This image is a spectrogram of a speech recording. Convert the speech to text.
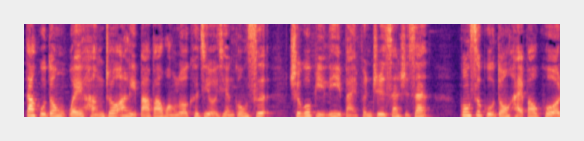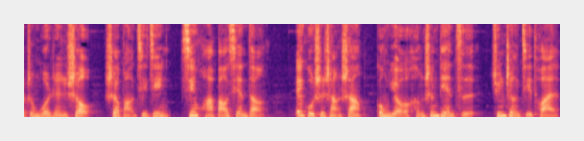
大股东为杭州阿里巴巴网络科技有限公司，持股比例百分之三十三。公司股东还包括中国人寿、社保基金、新华保险等。A 股市场上共有恒生电子、君正集团、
